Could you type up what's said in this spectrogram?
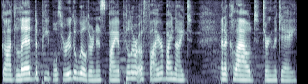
God led the people through the wilderness by a pillar of fire by night and a cloud during the day.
